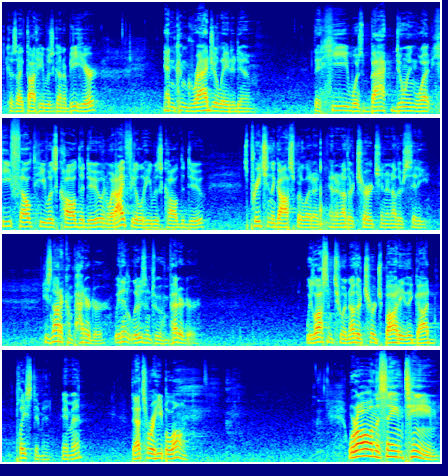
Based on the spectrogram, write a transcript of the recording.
because I thought he was going to be here and congratulated him that he was back doing what he felt he was called to do and what I feel he was called to do is preaching the gospel at, a, at another church in another city. He's not a competitor. We didn't lose him to a competitor. We lost him to another church body that God placed him in. Amen? That's where he belonged. We're all on the same team.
